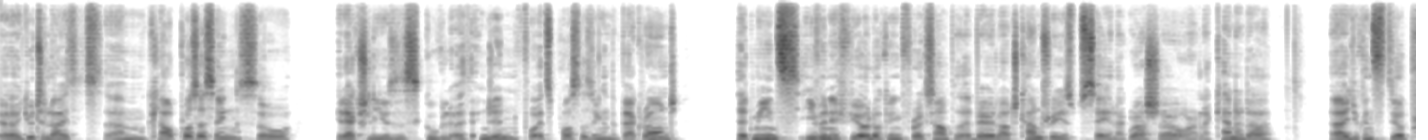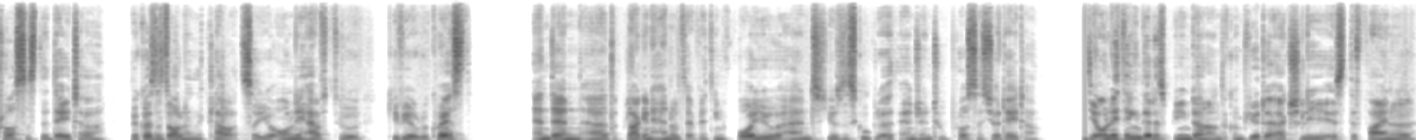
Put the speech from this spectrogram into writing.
uh, utilizes um, cloud processing, so it actually uses Google Earth Engine for its processing in the background. That means even if you're looking, for example, at very large countries, say like Russia or like Canada, uh, you can still process the data because it's all in the cloud. So you only have to give you a request and then uh, the plugin handles everything for you and uses Google Earth Engine to process your data. The only thing that is being done on the computer actually is the final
